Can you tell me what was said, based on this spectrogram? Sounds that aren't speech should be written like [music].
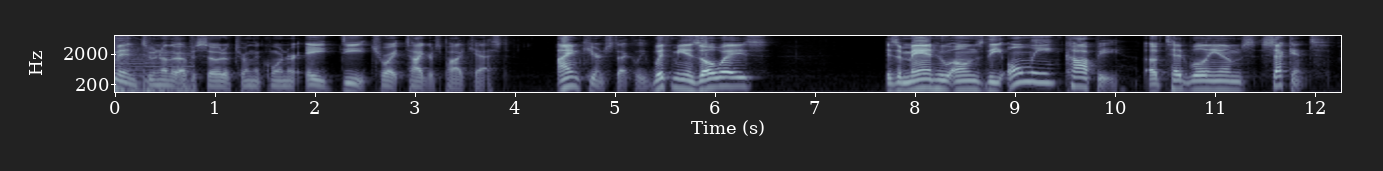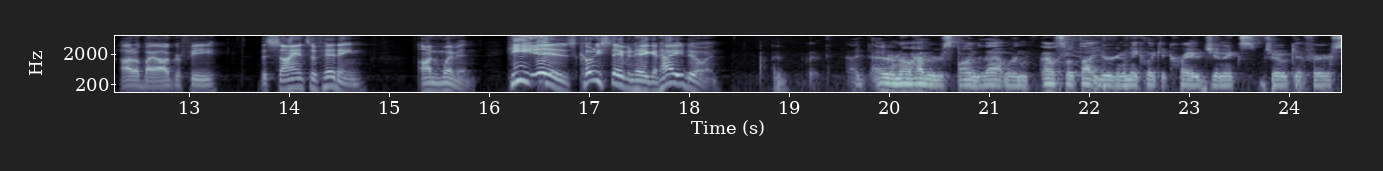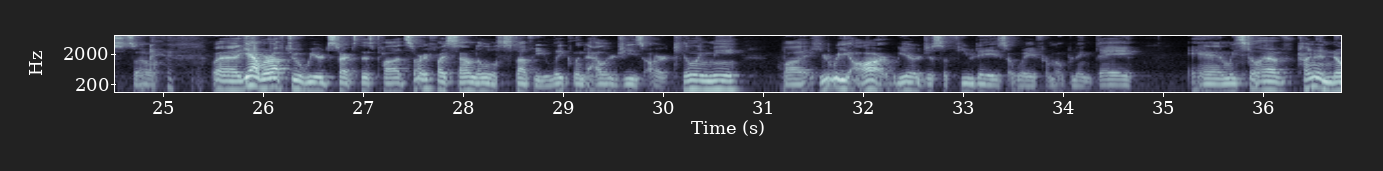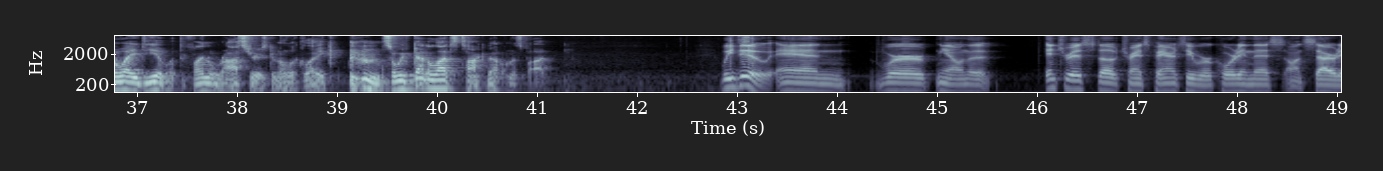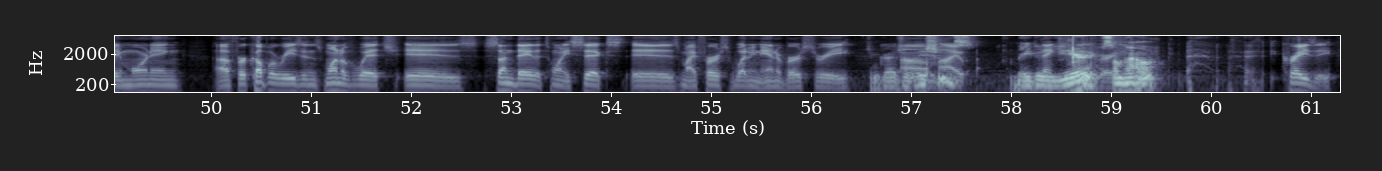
Welcome into another episode of Turn the Corner, a Detroit Tigers podcast. I'm Kieran Steckley. With me, as always, is a man who owns the only copy of Ted Williams' second autobiography, The Science of Hitting on Women. He is Cody Stavenhagen. How you doing? I, I don't know how to respond to that one. I also thought you were going to make like a cryogenics joke at first. So, [laughs] well, uh, yeah, we're off to a weird start to this pod. Sorry if I sound a little stuffy. Lakeland allergies are killing me, but here we are. We are just a few days away from opening day, and we still have kind of no idea what the final roster is going to look like. [clears throat] so, we've got a lot to talk about on this pod. We do, and we're, you know, in the interest of transparency, we're recording this on Saturday morning uh, for a couple of reasons. One of which is Sunday, the 26th, is my first wedding anniversary. Congratulations! Um, I, Made it a year somehow. [laughs] Crazy.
